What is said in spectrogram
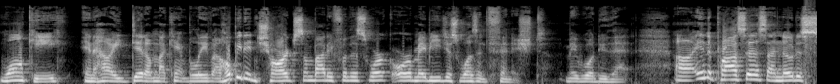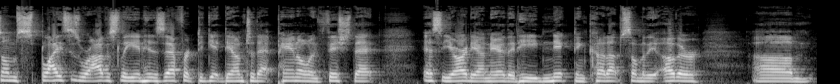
wonky in how he did them. I can't believe. I hope he didn't charge somebody for this work, or maybe he just wasn't finished. Maybe we'll do that. Uh, in the process, I noticed some splices were obviously in his effort to get down to that panel and fish that SER down there that he nicked and cut up some of the other um,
